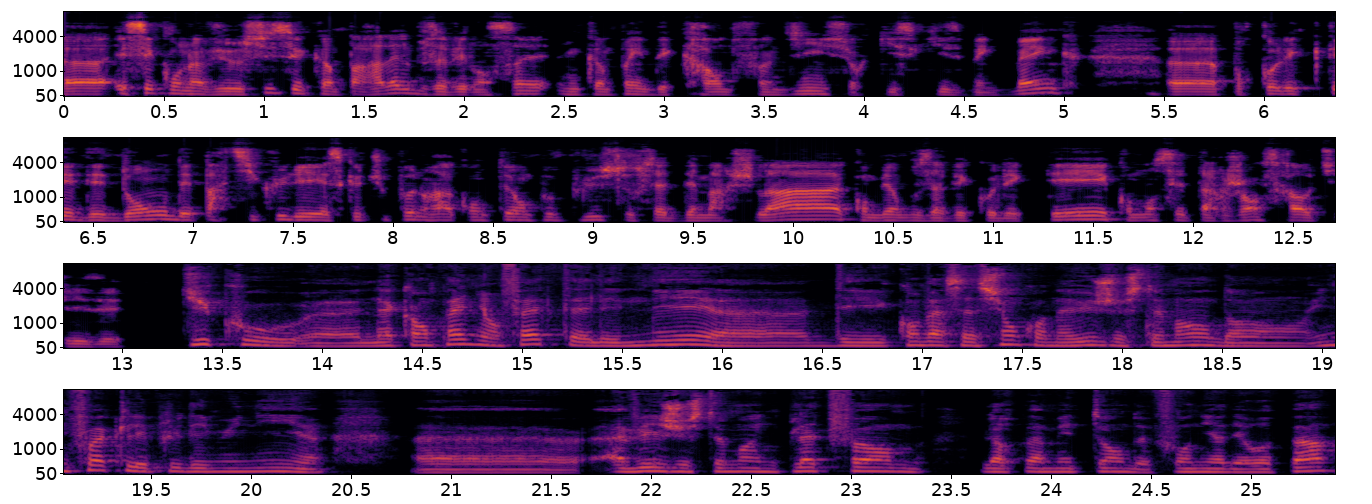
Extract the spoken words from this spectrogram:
Euh, et c'est qu'on a vu aussi, c'est qu'en parallèle vous avez lancé une campagne de crowdfunding sur KissKissBankBank euh, pour collecter des dons des particuliers. Est-ce que tu peux nous raconter un peu plus sur cette démarche-là, combien vous avez collecté, comment cet argent sera utilisé? Du coup, euh, la campagne, en fait, elle est née euh, des conversations qu'on a eues justement dans une fois que les plus démunis euh, avaient justement une plateforme leur permettant de fournir des repas,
